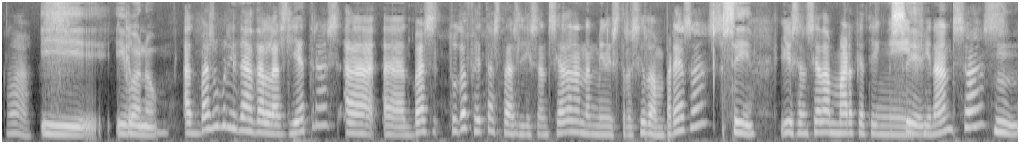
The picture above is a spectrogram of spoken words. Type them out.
Clar. i, i Que- bueno, Et vas oblidar de les lletres? Eh, eh, et vas... Tu, de fet, estàs llicenciada en Administració d'Empreses, sí. llicenciada en Màrqueting i Sí. Finances, Mm.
